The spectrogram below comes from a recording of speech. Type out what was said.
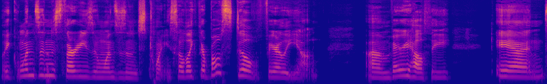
Like one's in his thirties and one's in his twenties, so like they're both still fairly young um, very healthy, and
